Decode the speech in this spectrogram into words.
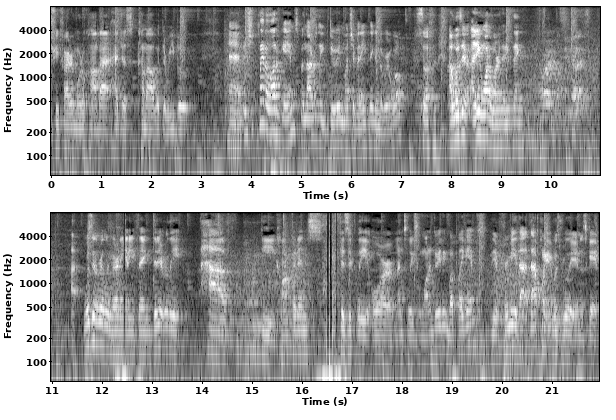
Street Fighter, Mortal Kombat had just come out with the reboot, and was just playing a lot of games, but not really doing much of anything in the real world. So I wasn't. I didn't want to learn anything. I wasn't really learning anything. Didn't really have the confidence physically or mentally to want to do anything but play games. For me, that at that point, it was really an escape.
